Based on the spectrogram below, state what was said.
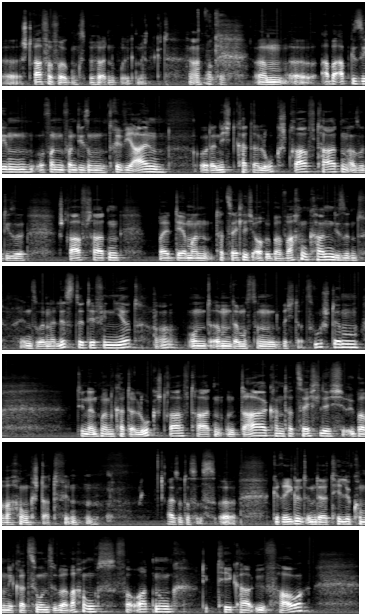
äh, Strafverfolgungsbehörden wohlgemerkt. Ja. Okay. Ähm, äh, aber abgesehen von von diesen trivialen oder nicht Katalogstraftaten, also diese Straftaten, bei der man tatsächlich auch überwachen kann, die sind in so einer Liste definiert ja, und ähm, da muss dann ein Richter zustimmen. Die nennt man Katalogstraftaten und da kann tatsächlich Überwachung stattfinden. Also das ist äh, geregelt in der Telekommunikationsüberwachungsverordnung, die TKÜV.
